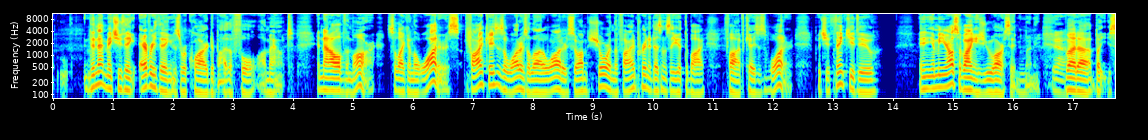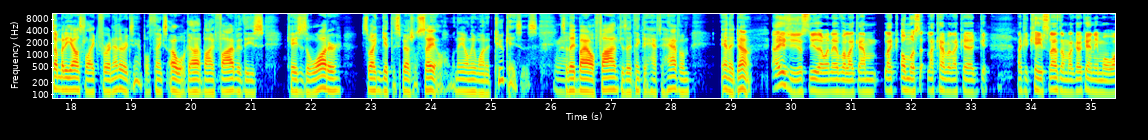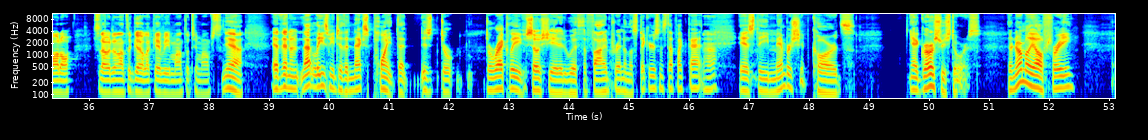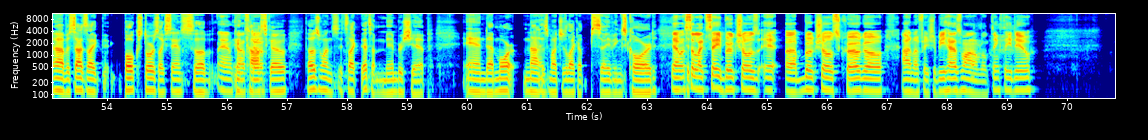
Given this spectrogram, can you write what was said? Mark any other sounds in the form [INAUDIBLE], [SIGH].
then that makes you think everything is required to buy the full amount, and not all of them are. So, like in the waters, five cases of water is a lot of water. So I'm sure in the fine print it doesn't say you have to buy five cases of water, but you think you do. And I mean, you're also buying as you are saving money. yeah. But uh, but somebody else, like for another example, thinks, oh, well, gotta buy five of these cases of water so I can get the special sale when they only wanted two cases. yeah. So they buy all five because they think they have to have them, and they don't. I usually just do that whenever like I'm like almost like having like a like a case left. I'm like, okay, I need more water, so that I don't have to go like every month or two months. Yeah, and then uh, that leads me to the next point that is dir- directly associated with the fine print on the stickers and stuff like that. Uh-huh. Is the membership cards at grocery stores? They're normally all free, uh, besides like bulk stores like Sam's Club And and Costco. Costco. Those ones, it's like that's a membership, and uh, more not as much as like a savings card. Yeah, so like say Brookshire's, eh, uh, Brookshire's, Kroger. I don't know if HEB has one. I don't think they do.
